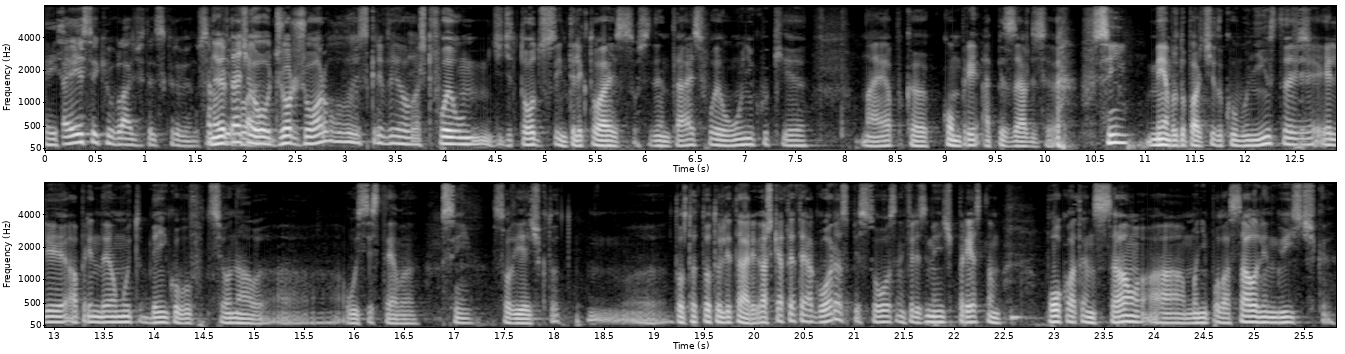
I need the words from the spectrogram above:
É, isso. É esse que o Vlad está descrevendo. Na verdade, o George Orwell escreveu, acho que foi um de, de todos os intelectuais ocidentais, foi o único que na época, apesar de ser Sim. membro do Partido Comunista, Sim. ele aprendeu muito bem como funcionava o sistema Sim. soviético totalitário. Eu acho que até agora as pessoas, infelizmente, prestam pouco atenção à manipulação linguística.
